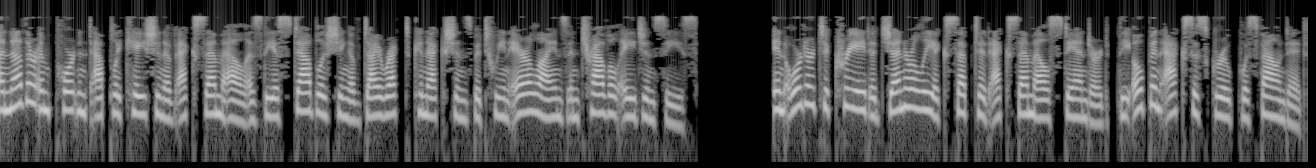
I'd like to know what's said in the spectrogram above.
Another important application of XML is the establishing of direct connections between airlines and travel agencies. In order to create a generally accepted XML standard, the Open Access Group was founded.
